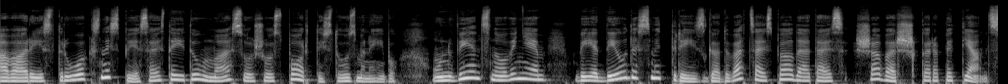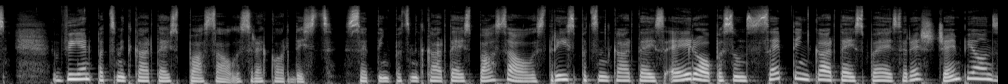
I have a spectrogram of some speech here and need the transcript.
Avārijas troksnis piesaistīja tuvumā esošo sportistu uzmanību, un viens no viņiem bija 23 gadu vecais peldētājs Šavarš Karapetjans, 11-kārtais pasaules rekordists, 17-kārtais pasaules, 13-kārtais Eiropas un 7-kārtais PSRS čempions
